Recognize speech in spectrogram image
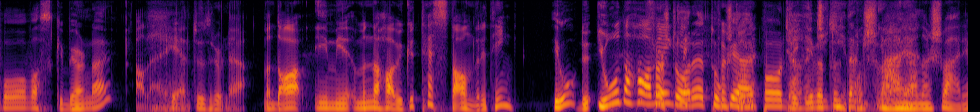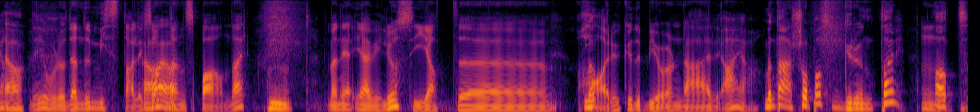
på vaskebjørn der, ja, det er helt utrolig. ja. Men da, i min, men da har vi ikke testa andre ting. Jo, Du, jo, det har vi Første egentlig. året tok Første jeg året. på Ja, Jiggy, vet du. Den svære. Ja, den svære, ja. Ja. Det gjorde du. Den du mista, liksom. Ja, ja. Den spaden der. Men jeg, jeg vil jo si at uh, har du ikke det bjørn der Ja, ja. Men det er såpass grunt der Mm. at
